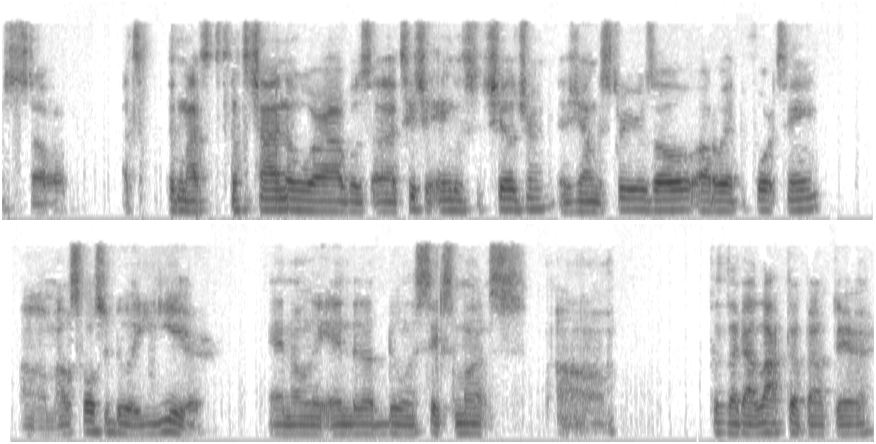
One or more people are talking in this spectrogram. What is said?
So I took my to China where I was uh, teaching English to children as young as three years old, all the way up to 14. Um, I was supposed to do a year and only ended up doing six months because um, I got locked up out there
